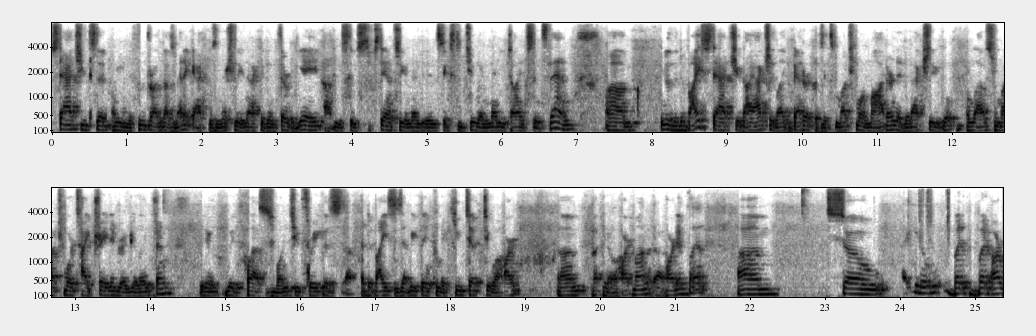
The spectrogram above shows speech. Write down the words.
statutes that I mean, the Food Drug and Cosmetic Act was initially enacted in 38, obviously substantially amended in 62, and many times since then. Um, you know, the device statute I actually like better because it's much more modern and it actually allows for much more titrated regulation. You know, with classes one, two, three, because a device is everything from a Q-tip to a heart, um, you know, a heart mon- a heart implant. Um, so, you know, but but our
